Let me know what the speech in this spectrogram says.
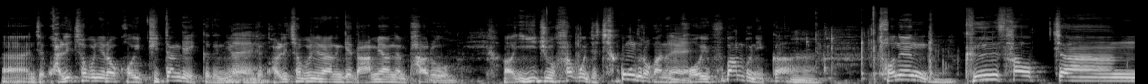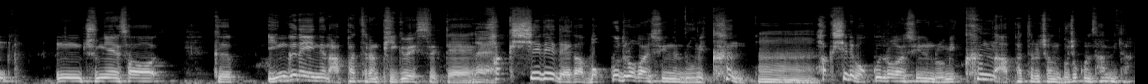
아, 이제 관리 처분이라고 거의 뒷단계에 있거든요. 네. 이제 관리 처분이라는 게 나면은 바로 어, 이주하고 이제 착공 들어가는 네. 거의 후반부니까 음. 저는 그 사업장 음, 중에서 그 인근에 있는 아파트랑 비교했을 때 네. 확실히 내가 먹고 들어갈 수 있는 룸이 큰 음. 확실히 먹고 들어갈 수 있는 룸이 큰 아파트를 저는 무조건 삽니다.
